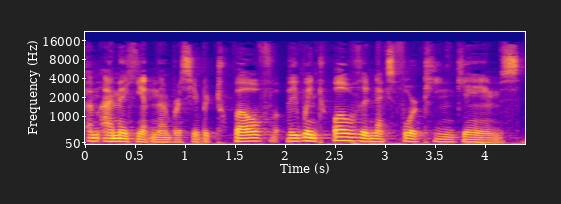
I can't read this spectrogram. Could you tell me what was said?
I'm, I'm making up numbers here, but 12. They win 12 of the next 14 games.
